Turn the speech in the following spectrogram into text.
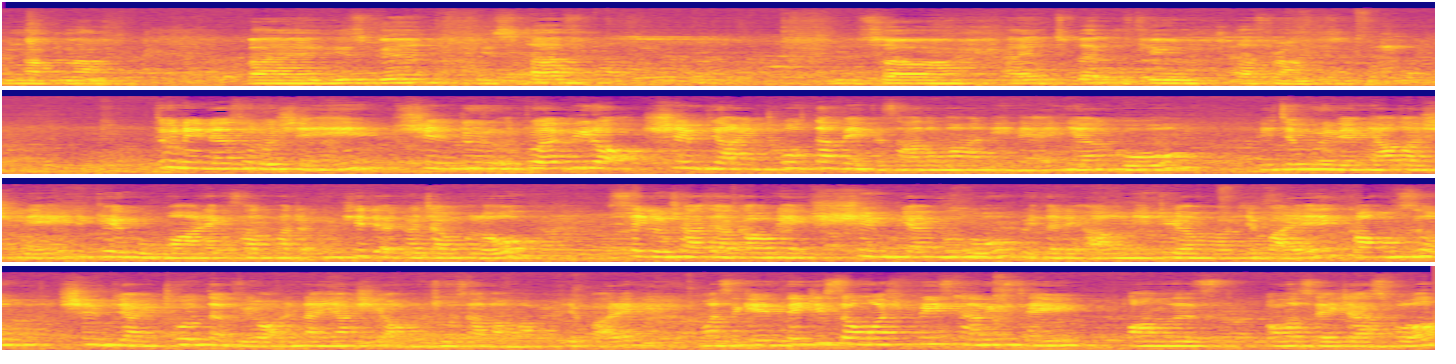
and knock him out. But he's good, he's tough, so I expect a few tough rounds. သူအနေနဲ့ဆိုလို့ရှိရင်ရှင်သူတွဲပြီးတော့ရှင်ပြိုင်ထိုးတက်မဲ့ကစားသမားအနေနဲ့အရန်ကို ဒီကျမှုတွေလည်းများသွားရှိတယ်တကယ်ကိုဝါတဲ့ကစားသမားတစ်ခုဖြစ်တဲ့အတွက်ကြောင့်မလို့စိတ်လှုပ်ရှားစရာကောင်းတဲ့ရှင်ပြိုင်မှုကိုပြည်သက်တွေအားလုံးမြင်တွေ့ရမှာဖြစ်ပါတယ်။ကောင်းဆုံးရှင်ပြိုင်ထိုးတက်ပြီးတော့အနိုင်ရရှိအောင်လို့ကြိုးစားလာမှာဖြစ်ပါတယ်။ Once again thank you so much please kindly stay on this on the stage as well.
